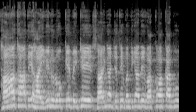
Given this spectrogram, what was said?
ਥਾਂ ਥਾਂ ਤੇ ਹਾਈਵੇ ਨੂੰ ਰੋਕ ਕੇ ਬੈਠੇ ਸਾਰੀਆਂ ਜਥੇਬੰਦੀਆਂ ਦੇ ਵੱਖ-ਵੱਖ ਆਗੂ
